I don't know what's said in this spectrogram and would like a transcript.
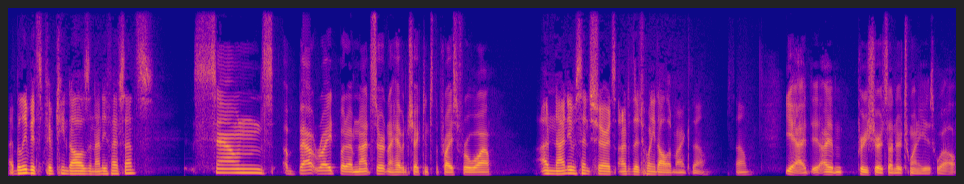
I believe it's fifteen dollars and ninety five cents. Sounds about right, but I'm not certain. I haven't checked into the price for a while. I'm ninety percent sure it's under the twenty dollar mark though. So Yeah, I, I'm pretty sure it's under 20 as well.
